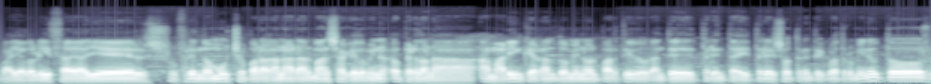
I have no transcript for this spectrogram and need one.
Valladolid ayer sufriendo mucho para ganar al Mansa que dominó, oh, perdón, a, a, Marín que dominó el partido durante 33 o 34 minutos,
